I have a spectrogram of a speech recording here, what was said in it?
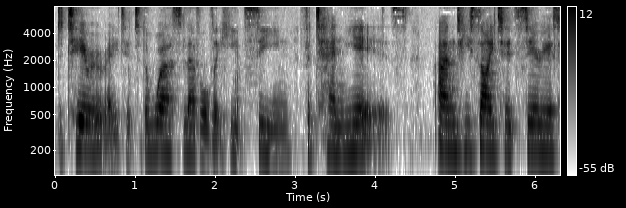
deteriorated to the worst level that he'd seen for 10 years. And he cited serious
